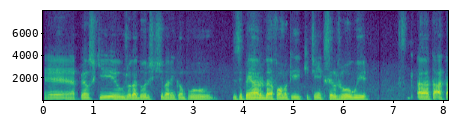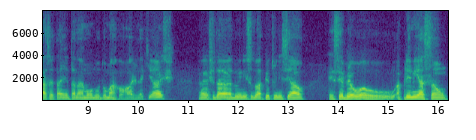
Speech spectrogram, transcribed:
É, penso que os jogadores que estiveram em campo desempenharam da forma que, que tinha que ser o jogo e a, a taça está tá na mão do, do Marco Roger que antes, antes da, do início do apito inicial, recebeu a premiação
